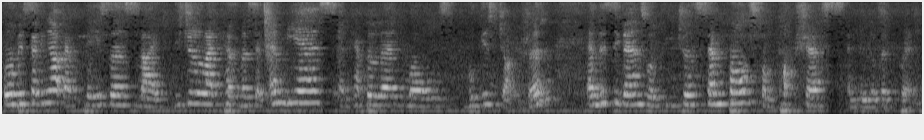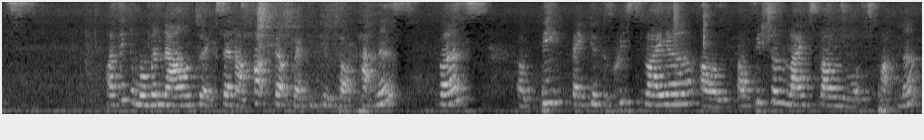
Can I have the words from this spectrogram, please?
We'll be setting up at places like Digital Light Canvas at MBS and CapitaLand Mall's Bugis Junction, and these events will feature samples from top chefs and beloved brands. I'll take a moment now to extend our heartfelt gratitude to our partners. First, a big thank you to KrisFlyer, our official lifestyle rewards partner.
